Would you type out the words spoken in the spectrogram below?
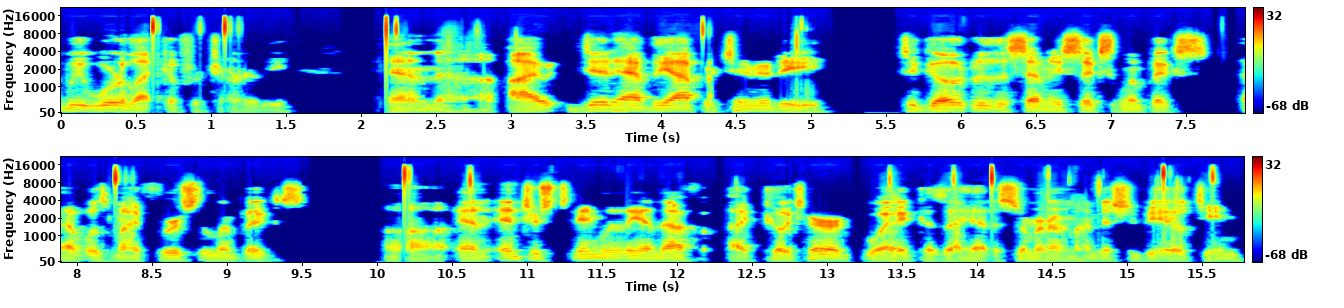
we were like a fraternity. And I did have the opportunity to go to the 76 Olympics that was my first Olympics. Uh, and interestingly enough, I coached Paraguay because I had a swimmer on my Mission Viejo team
